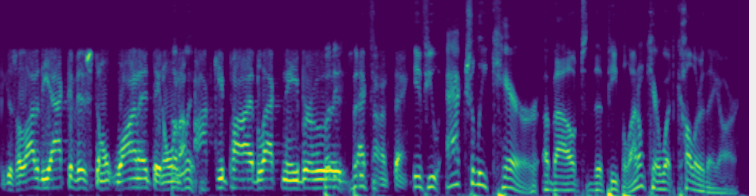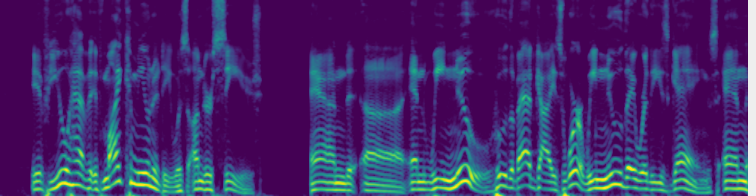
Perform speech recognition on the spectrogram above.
because a lot of the activists don't want it. They don't But want wait. to occupy black neighborhoods, But that if, kind of thing. If you actually care about the people, I don't care what color they are. If you have, if my community was under siege, and uh, and we knew who the bad guys were, we knew they were these gangs, and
